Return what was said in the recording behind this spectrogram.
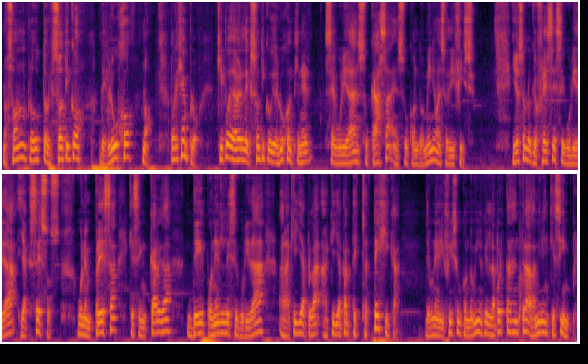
No son productos exóticos de lujo, no. Por ejemplo, ¿qué puede haber de exótico y de lujo en tener seguridad en su casa, en su condominio, en su edificio? Y eso es lo que ofrece seguridad y accesos. Una empresa que se encarga de ponerle seguridad a aquella, aquella parte estratégica de un edificio, un condominio, que es la puerta de entrada. Miren qué simple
